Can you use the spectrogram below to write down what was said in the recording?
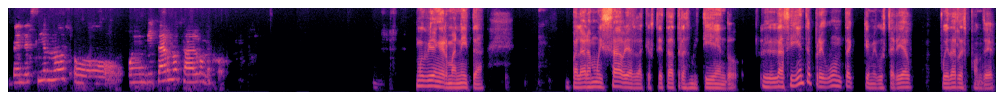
bendecirnos o, invitarnos a algo mejor. Muy bien, hermanita. Palabra muy sabia la que usted está transmitiendo. La siguiente pregunta que me gustaría pueda responder.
